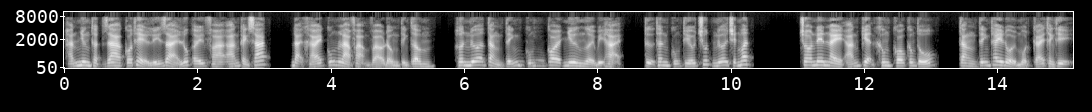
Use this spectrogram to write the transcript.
hắn nhưng thật ra có thể lý giải lúc ấy phá án cảnh sát, đại khái cũng là phạm vào đồng tình tâm, hơn nữa tẳng tĩnh cũng coi như người bị hại, tự thân cũng thiếu chút nữa chết mất. Cho nên này án kiện không có công tố, tẳng tĩnh thay đổi một cái thành thị,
